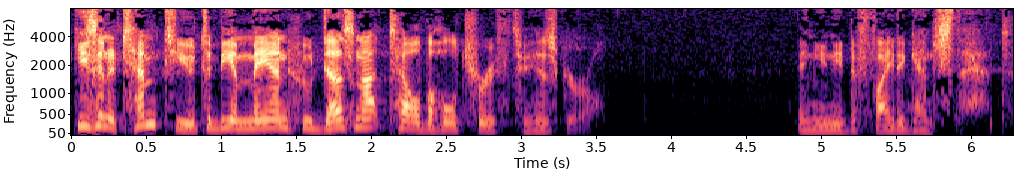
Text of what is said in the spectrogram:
He's going to tempt you to be a man who does not tell the whole truth to his girl. And you need to fight against that.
